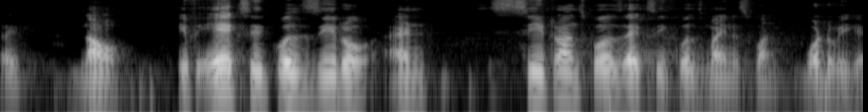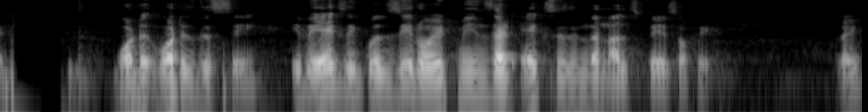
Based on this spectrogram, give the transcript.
right. Now, if A x equals 0 and C transpose x equals minus 1, what do we get? What what is this saying? If A x equals 0, it means that x is in the null space of A, right.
